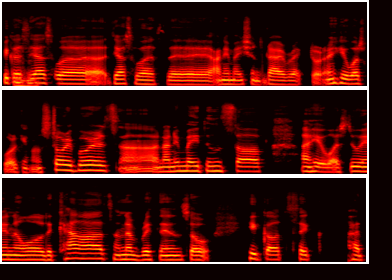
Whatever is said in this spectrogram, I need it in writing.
because mm-hmm. Yaz was Yaz was the animation director, and he was working on storyboards and animating stuff, and he was doing all the cuts and everything. So he got sick, had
